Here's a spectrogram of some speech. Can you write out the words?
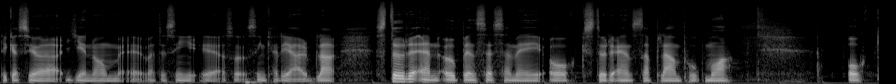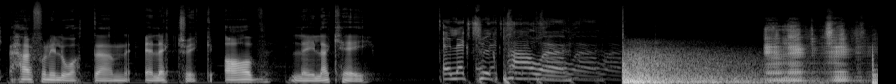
lyckats göra genom eh, sin, eh, alltså sin karriär. Bland, större än Open Sesame och större än Sa plan pour moi. Och här får ni låten Electric av Leila K. Electric power. Let's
